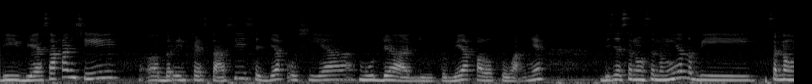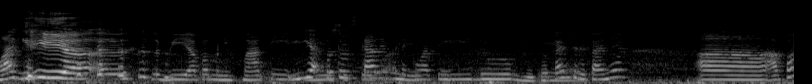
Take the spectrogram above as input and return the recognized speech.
dibiasakan sih e, berinvestasi sejak usia muda gitu. Biar kalau tuanya bisa seneng senengnya lebih seneng lagi. Iya lebih apa menikmati iya betul sekali menikmati hidup gitu. Kan Iya. ceritanya eh, apa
